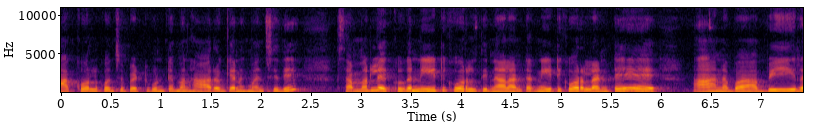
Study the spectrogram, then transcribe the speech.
ఆకుకూరలు కొంచెం పెట్టుకుంటే మన ఆరోగ్యానికి మంచిది. సమ్మర్లో ఎక్కువగా నీటి కూరలు తినాలంటారు. నీటి కూరలు అంటే ఆనబ బీర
